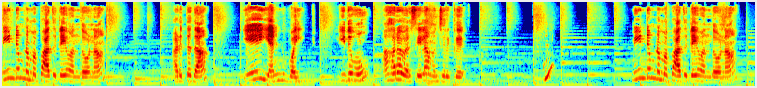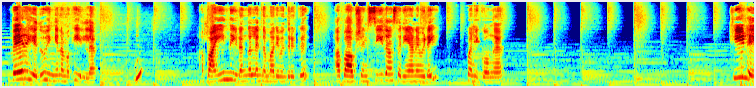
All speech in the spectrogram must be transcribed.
மீண்டும் நம்ம பார்த்துட்டே வந்தோம்னா அடுத்ததா ஏ என் ஒய் இதுவும் அகர வரிசையில அமைஞ்சிருக்கு. மீண்டும் நம்ம பார்த்துட்டே வந்தோம்னா வேற எதுவும் இங்க நமக்கு இல்ல. அப்ப ஐந்து இடங்கள்ல இந்த மாதிரி வந்திருக்கு. அப்ப ஆப்ஷன் சி தான் சரியான விடை. பண்ணிக்கோங்க. கீழே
